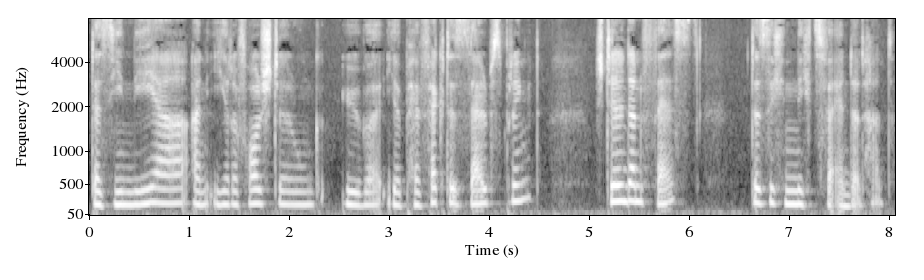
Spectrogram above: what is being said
dass sie näher an ihre Vorstellung über ihr perfektes Selbst bringt, stellen dann fest, dass sich nichts verändert hat.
